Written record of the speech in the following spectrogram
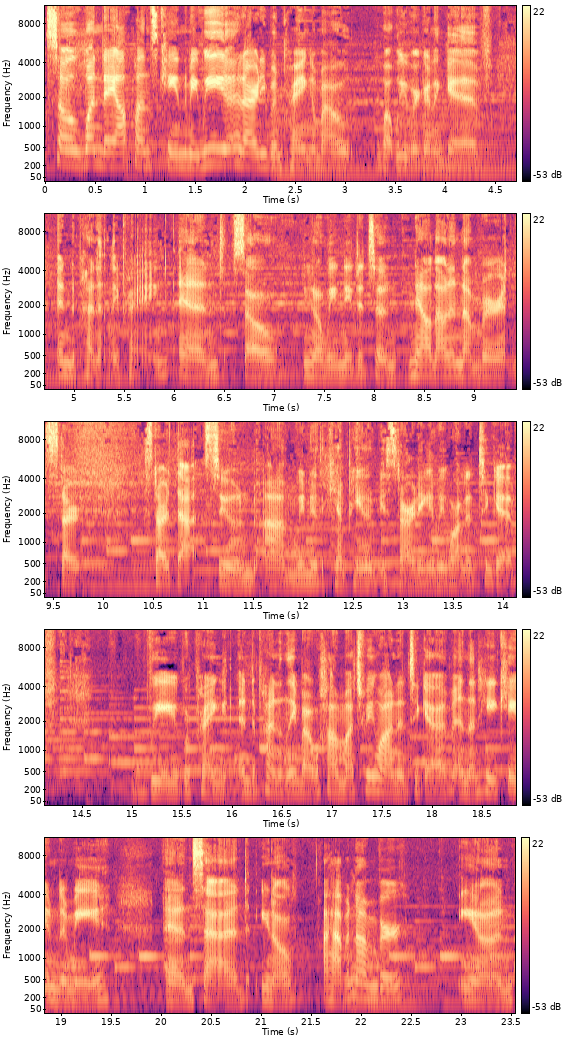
So one day Alphonse came to me. We had already been praying about what we were going to give independently praying. And so, you know, we needed to nail down a number and start start that soon. Um, we knew the campaign would be starting and we wanted to give we were praying independently about how much we wanted to give. And then he came to me and said, You know, I have a number and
